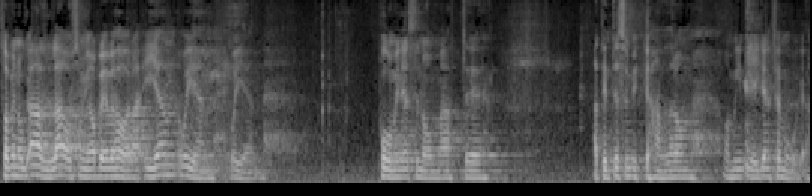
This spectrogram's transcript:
som vi nog alla och som jag behöver höra igen och igen och igen. Påminnelsen om att, eh, att det inte så mycket handlar om, om min egen förmåga.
